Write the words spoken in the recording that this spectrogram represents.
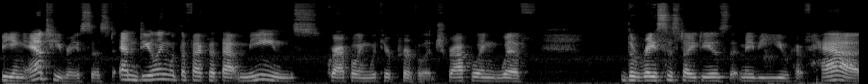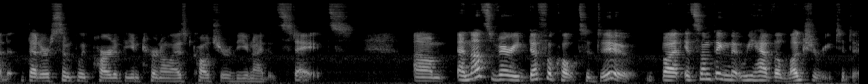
being anti-racist and dealing with the fact that that means grappling with your privilege grappling with the racist ideas that maybe you have had that are simply part of the internalized culture of the United States um, and that's very difficult to do, but it's something that we have the luxury to do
